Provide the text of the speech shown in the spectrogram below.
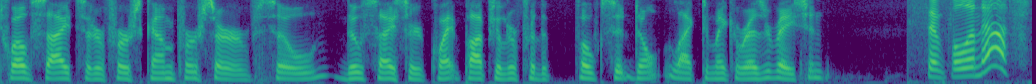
12 sites that are first come, first serve. So those sites are quite popular for the folks that don't like to make a reservation. Simple enough.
